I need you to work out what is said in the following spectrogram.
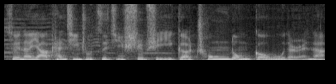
所以呢，要看清楚自己是不是一个冲动购物的人呢，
